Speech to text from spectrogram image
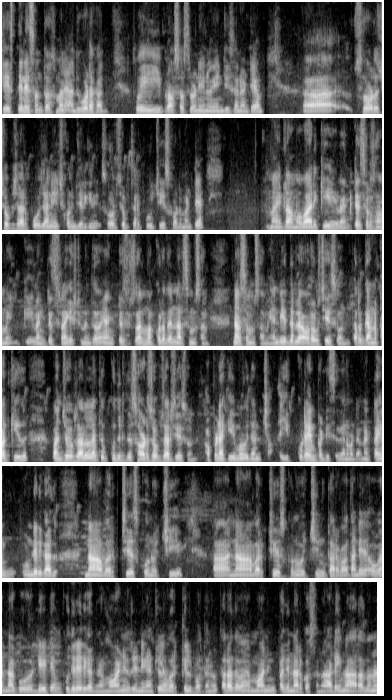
చేస్తేనే సంతోషం అని అది కూడా కాదు. సో ఈ ప్రాసెస్లో నేను ఏం చేశానంటే ఆ, పూజ నేర్చుకోవడం జరిగింది. షోడశోపచార పూజ చేసుకోవడం అంటే మా ఇంట్లో అమ్మవారికి వెంకటేశ్వర స్వామికి వెంకటేశ్వర నాకు ఇష్టమైన వెంకటేశ్వర స్వామి మా కులదే నరసింహస్వామి నరసింహస్వామి అంటే ఇద్దరు ఎవరో చేసుకోండి తర్వాత గణపతికి పంచోపచారాలు లేకపోతే కుదిరితే షోడశోపచారం చేసుకోండి అప్పుడు నాకు ఏమవుతుంది అంటే చాలా ఎక్కువ టైం పట్టిస్తుంది అనమాట నాకు టైం ఉండేది కాదు. నా వర్క్ చేసుకొని వచ్చి నా వర్క్ చేసుకొని వచ్చిన తర్వాత అంటే ఒక నాకు డే టైం కుదిరేది కదా మార్నింగ్ రెండు గంటలనే వర్క్ వెళ్ళిపోతాను. తర్వాత మార్నింగ్ పదిన్నరకు వస్తాను. ఆ టైంలో ఆరాధన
